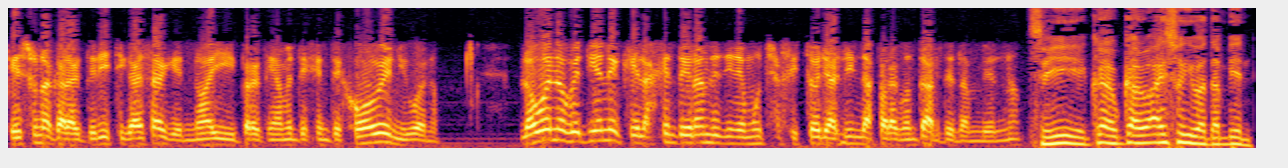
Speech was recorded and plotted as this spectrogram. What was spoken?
que es una característica esa que no hay prácticamente gente joven y bueno, lo bueno que tiene es que la gente grande tiene muchas historias lindas para contarte también, ¿no? Sí, claro, claro, a eso iba también.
